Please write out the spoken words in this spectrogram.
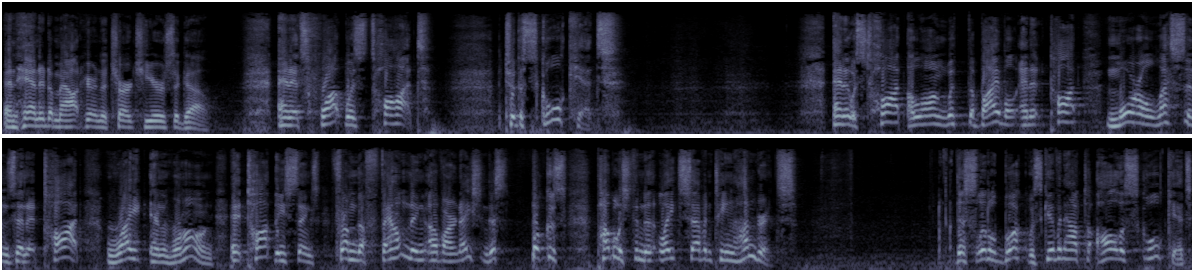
and handed them out here in the church years ago. And it's what was taught to the school kids. And it was taught along with the Bible, and it taught moral lessons, and it taught right and wrong. It taught these things from the founding of our nation. This book was published in the late 1700s. This little book was given out to all the school kids.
